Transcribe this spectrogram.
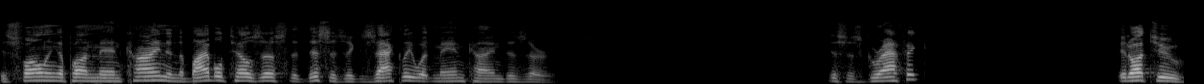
is falling upon mankind, and the Bible tells us that this is exactly what mankind deserves. This is graphic. It ought to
